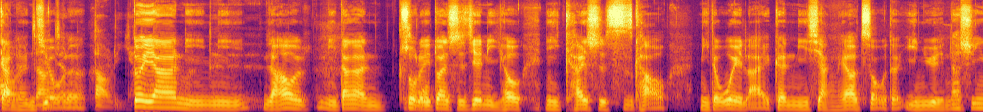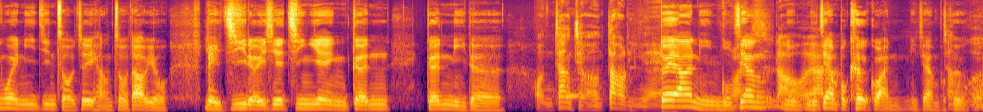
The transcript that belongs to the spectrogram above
干很久了。道理。对呀、你你，然后你当然做了一段时间以后，你开始思考你的未来跟你想要走的音乐，那是因为你已经走这一行，走到有累积了一些经验跟跟你的，哦，你这样讲有道理呢。对啊，你你这样你你这样不客观，你这样不客观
